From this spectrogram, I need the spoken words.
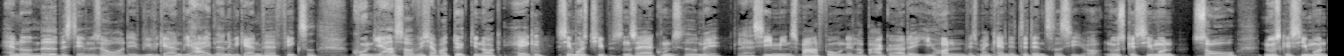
have noget medbestemmelse over det. Vi vil gerne, vi har et eller andet, vi gerne vil have fikset. Kunne jeg så, hvis jeg var dygtig nok, hacke Simons chip, sådan så jeg kunne sidde med, lad os sige, min smartphone, eller bare gøre det i hånden, hvis man kan det til den tid og sige, åh, nu skal Simon sove. Nu skal Simon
